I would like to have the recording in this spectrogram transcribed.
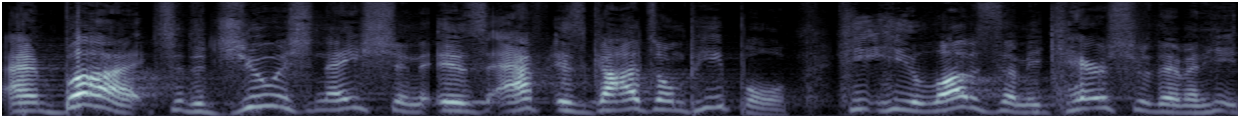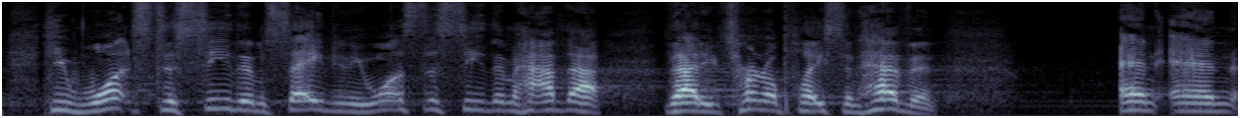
And but the Jewish nation is, is God's own people. He, he loves them, he cares for them, and he, he wants to see them saved, and he wants to see them have that, that eternal place in heaven. And, and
